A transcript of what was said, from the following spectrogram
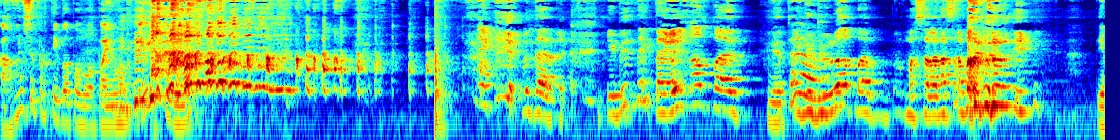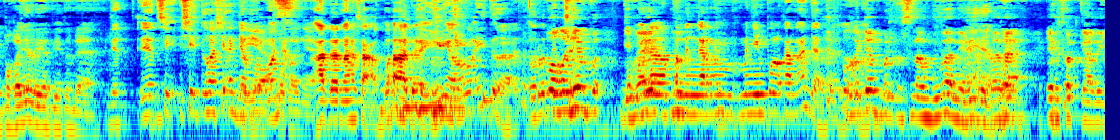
Kamu seperti bapak-bapak yang waktu itu ya Eh, bentar. Ini tag tayang kapan? Nggak tahu. Ini dulu apa masalah nasabah dulu ini? Ya pokoknya lihat itu dah. lihat, lihat si- situasi aja Iya, pokoknya. pokoknya. ada nasabah ada ini apa itu lah urutin Pokoknya gimana pokoknya- pendengar menyimpulkan aja Pokoknya berkesinambungan ya Iya. antara episode kali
